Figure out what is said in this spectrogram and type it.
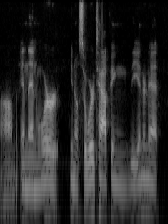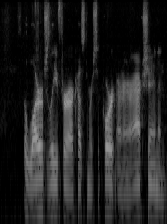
um, and then we're, you know, so we're tapping the internet largely for our customer support and our interaction. And,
